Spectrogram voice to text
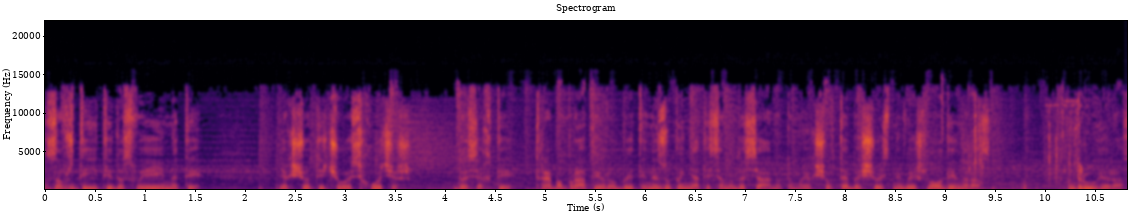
завжди йти до своєї мети. Якщо ти чогось хочеш досягти, треба брати і робити, не зупинятися на досягнутому. Якщо в тебе щось не вийшло один раз, другий раз,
